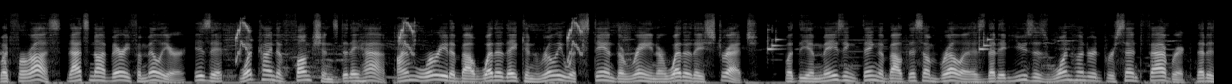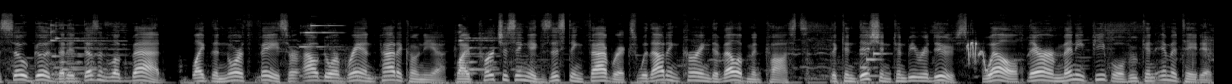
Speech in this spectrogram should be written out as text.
But for us, that's not very familiar, is it? What kind of functions do they have? I'm worried about whether they can really withstand the rain or whether they stretch. But the amazing thing about this umbrella is that it uses 100% fabric that is so good that it doesn't look bad like the North Face or outdoor brand Patagonia. By purchasing existing fabrics without incurring development costs, the condition can be reduced. Well, there are many people who can imitate it.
